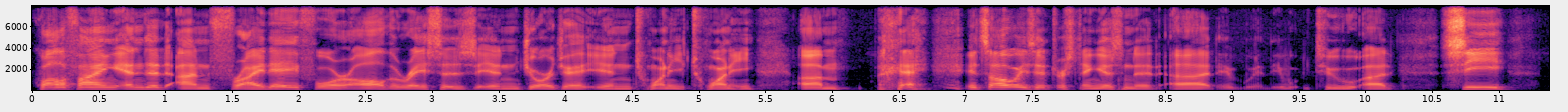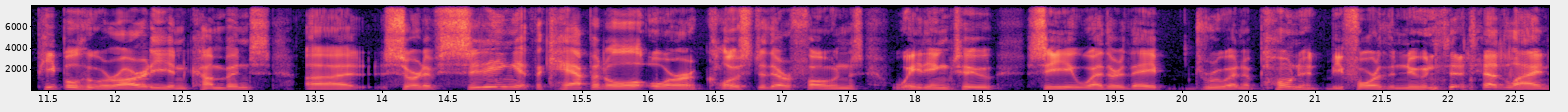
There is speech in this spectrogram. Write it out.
qualifying ended on Friday for all the races in Georgia in 2020. Um, it's always interesting, isn't it, uh, to uh, see people who are already incumbents uh, sort of sitting at the Capitol or close to their phones, waiting to see whether they drew an opponent before the noon deadline,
